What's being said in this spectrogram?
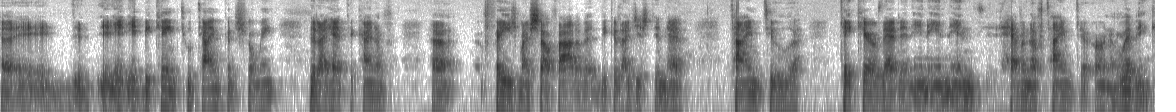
uh, it, it, became too time consuming that I had to kind of uh, phase myself out of it because I just didn't have time to uh, take care of that and, and, and, and have enough time to earn a living.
